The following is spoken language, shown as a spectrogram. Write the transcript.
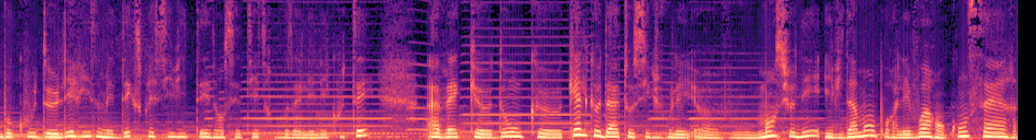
Beaucoup de lyrisme et d'expressivité dans ce titre, vous allez l'écouter avec euh, donc euh, quelques dates aussi que je voulais euh, vous mentionner évidemment pour aller voir en concert.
